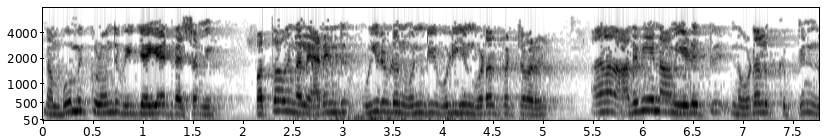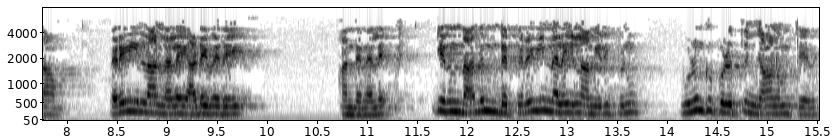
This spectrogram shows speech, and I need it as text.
நம் பூமிக்குள் வந்து விஜய தசமி. பத்தாவது நிலை அடைந்து உயிருடன் ஒன்றி ஒளியின் உடல் பெற்றவர்கள். ஆனால் அதுவே நாம் எடுத்து இந்த உடலுக்கு பின் நாம் பிறவியில்லா நிலை அடைவதே அந்த நிலை. இருந்தாலும் இந்த பிறவி நிலையில் நாம் இருப்பினும் ஒழுங்குபடுத்தும் ஞானம் தேவை.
